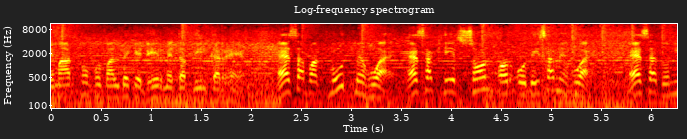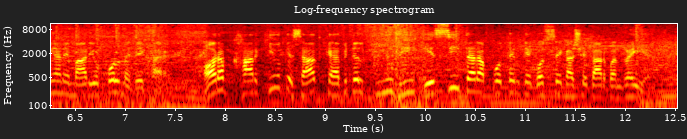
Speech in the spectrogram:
इमारतों को मलबे के ढेर में तब्दील कर रहे हैं। ऐसा बखमूत में हुआ है, ऐसा खेरसोन और ओडेसा में हुआ है, ऐसा दुनिया ने मारियोपोल में देखा है। और अब खारकीव के साथ कैपिटल क्यू भी इसी तरह पुतिन के गुस्से का शिकार बन रही है।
